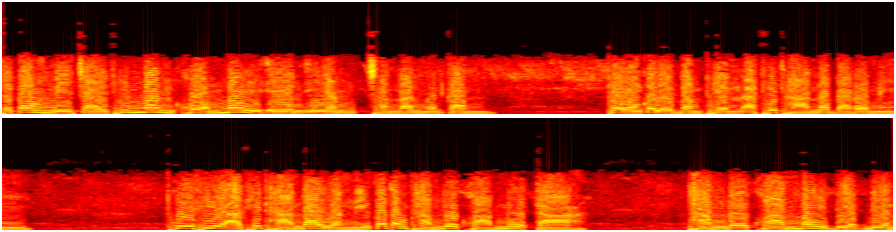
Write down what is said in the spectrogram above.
จะต้องมีใจที่มั่นคงไม่เอ็นเอียงฉันนั้นเหมือนกัน พระองค์ก็เลยบำเพ็ญอธิษฐานบารมี ผู้ที่อธิษฐานได้อย่างนี้ก็ต้องทำด้วยความเมตตาทำโดยความไม่เบียดเบียน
